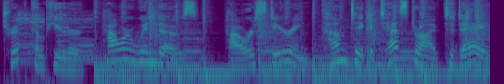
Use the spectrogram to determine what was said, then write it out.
trip computer, power windows, power steering. Come take a test drive today.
